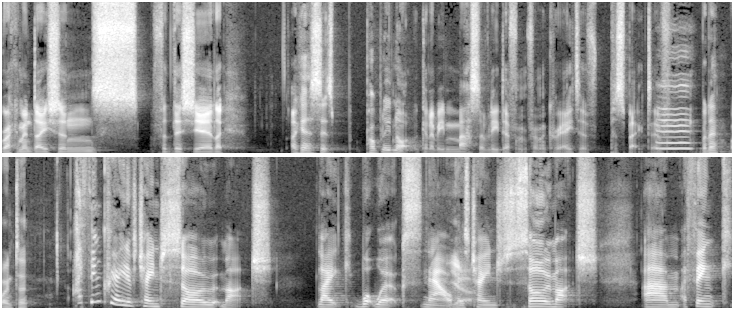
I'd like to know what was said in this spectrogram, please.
Recommendations for this year like i guess it's probably not going to be massively different from a creative perspective will it won't it I think creative's changed so much. Like what works now has changed so much. Um, I think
